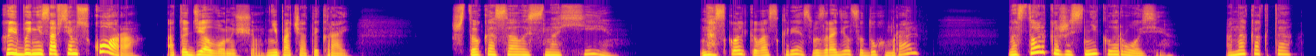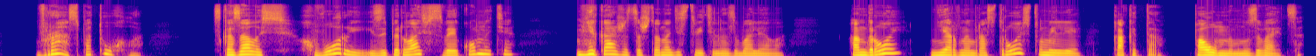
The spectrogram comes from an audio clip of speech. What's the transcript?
Хоть бы не совсем скоро, а то дел вон еще, непочатый край. Что касалось снохи, насколько воскрес, возродился духом Ральф, настолько же сникла Рози. Она как-то в раз потухла. Сказалась хворой и заперлась в своей комнате. Мне кажется, что она действительно заболела. Хандрой, нервным расстройством или, как это по-умному называется.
